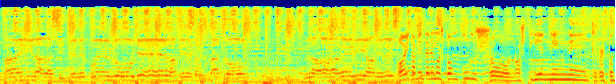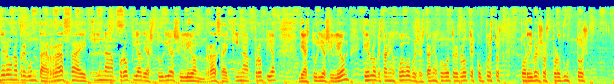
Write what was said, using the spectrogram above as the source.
Baila la gente del pueblo, oye la fiesta del patrón. Hoy también tenemos concurso. Nos tienen eh, que responder a una pregunta. Raza equina propia de Asturias y León. Raza equina propia de Asturias y León. ¿Qué es lo que están en juego? Pues están en juego tres lotes compuestos por diversos productos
